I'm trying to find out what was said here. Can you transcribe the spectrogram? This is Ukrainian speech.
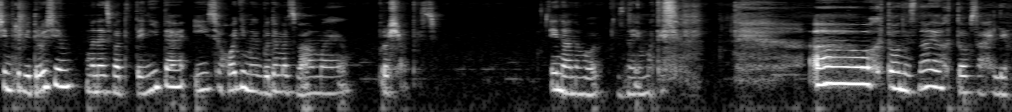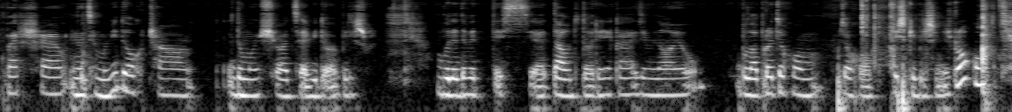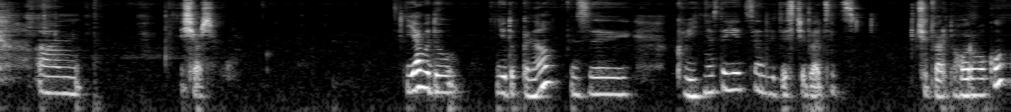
Всім привіт, друзі! Мене звати Таніта, і сьогодні ми будемо з вами прощатись і наново знайомитись. А, хто не знає, хто взагалі вперше на цьому відео, хоча думаю, що це відео більше буде дивитись та аудиторія, яка зі мною була протягом цього трішки більше, ніж року. А, що ж. Я веду YouTube канал з квітня, здається, 2024 року.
